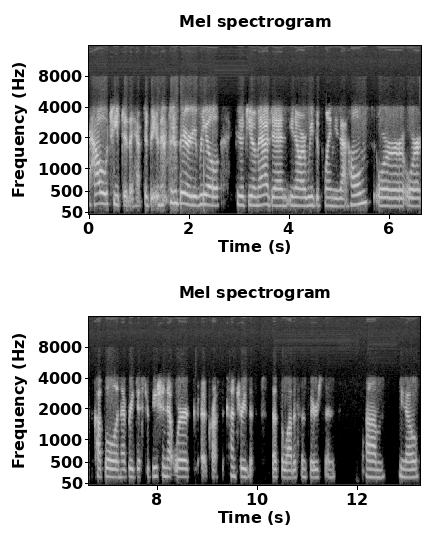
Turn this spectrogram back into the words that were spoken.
How cheap do they have to be? That's a very real because if you imagine, you know, are we deploying these at homes or or a couple in every distribution network across the country? That's that's a lot of sensors and um, you know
